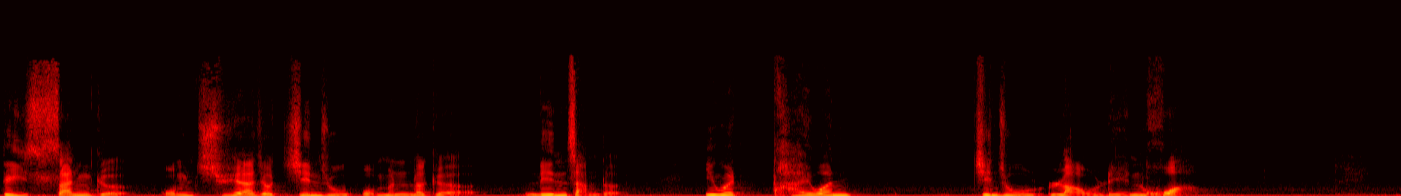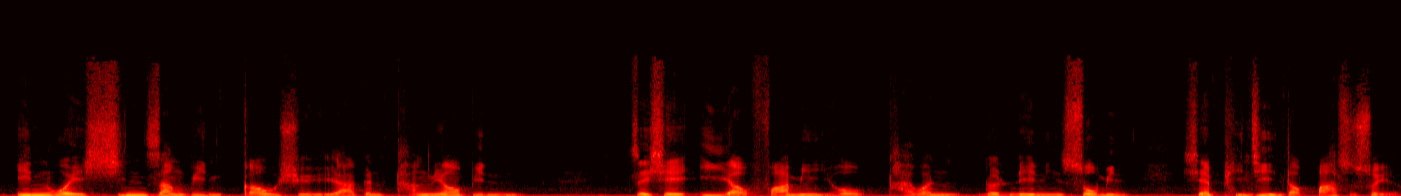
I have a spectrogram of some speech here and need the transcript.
第三个，我们现在就进入我们那个年长的，因为台湾进入老年化。因为心脏病、高血压跟糖尿病这些医药发明以后，台湾的年龄寿命现在平均已经到八十岁了。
